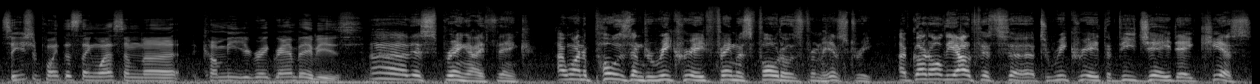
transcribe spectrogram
So you should point this thing west and uh, come meet your great grandbabies. Uh, this spring, I think. I want to pose them to recreate famous photos from history. I've got all the outfits uh, to recreate the VJ Day kiss,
